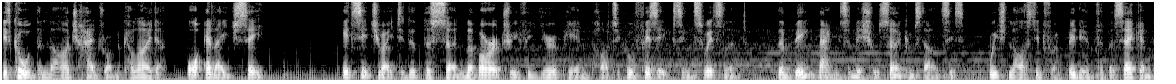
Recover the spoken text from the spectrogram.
is called the Large Hadron Collider, or LHC. It's situated at the CERN Laboratory for European Particle Physics in Switzerland. The Big Bang's initial circumstances, which lasted for a billionth of a second,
